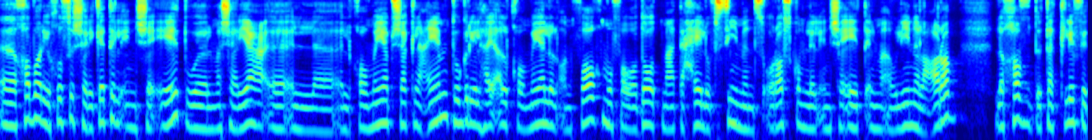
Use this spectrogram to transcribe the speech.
خبر يخص شركات الإنشاءات والمشاريع آه، القومية بشكل عام. تجري الهيئة القومية للأنفاق مفاوضات مع تحالف سيمنز أوراسكوم للإنشاءات المقاولين العرب لخفض تكلفة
